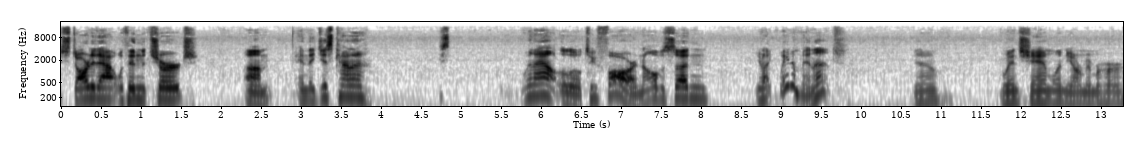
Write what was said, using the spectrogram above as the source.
started out within the church um, and they just kind of just went out a little too far, and all of a sudden you're like, wait a minute. You know, Gwen Shamblin, y'all remember her?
